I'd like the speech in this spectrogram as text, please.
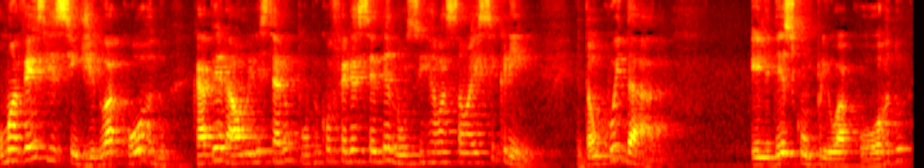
Uma vez rescindido o acordo, caberá ao Ministério Público oferecer denúncia em relação a esse crime. Então, cuidado. Ele descumpriu o acordo,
